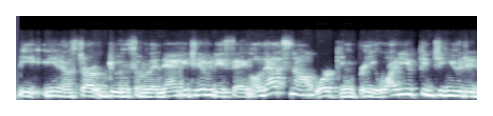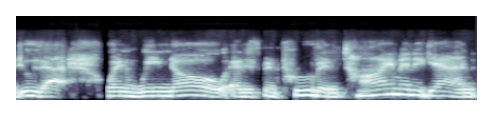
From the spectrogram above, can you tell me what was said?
be, you know, start doing some of the negativity saying, oh, that's not working for you. Why do you continue to do that? When we know, and it's been proven time and again,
